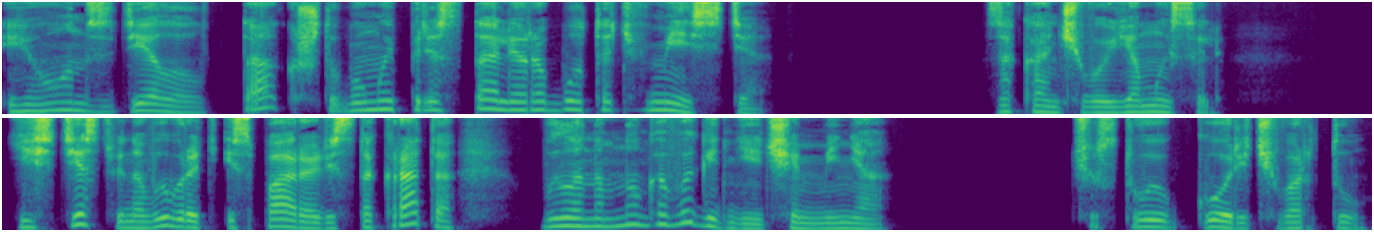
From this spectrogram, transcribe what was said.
И он сделал так, чтобы мы перестали работать вместе. Заканчиваю я мысль. Естественно, выбрать из пары аристократа было намного выгоднее, чем меня. Чувствую горечь во рту.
